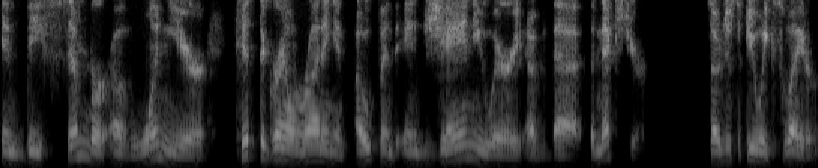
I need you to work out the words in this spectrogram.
in December of one year. Hit the ground running and opened in January of the the next year. So just a few weeks later.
